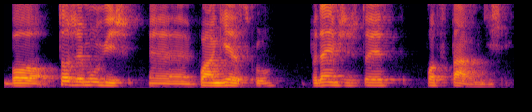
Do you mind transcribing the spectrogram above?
bo to, że mówisz e, po angielsku, wydaje mi się, że to jest podstawą dzisiaj.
